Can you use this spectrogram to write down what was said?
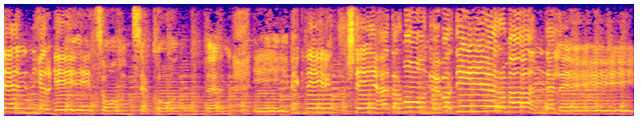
denn hier geht's um Sekunden. Ewig nicht steht der Mond über dir, Mandalay.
